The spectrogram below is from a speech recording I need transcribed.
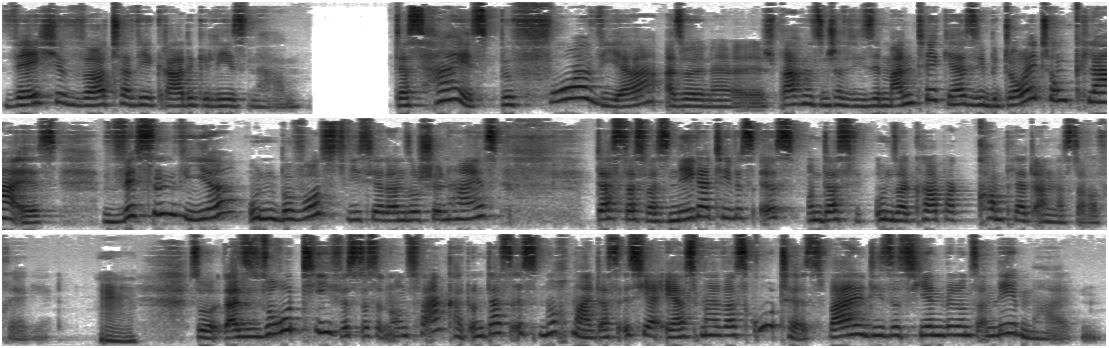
welche Wörter wir gerade gelesen haben. Das heißt, bevor wir, also in der Sprachwissenschaft, die Semantik, ja, die Bedeutung klar ist, wissen wir unbewusst, wie es ja dann so schön heißt, dass das was Negatives ist und dass unser Körper komplett anders darauf reagiert. Mhm. So, also so tief ist das in uns verankert. Und das ist nochmal, das ist ja erstmal was Gutes, weil dieses Hirn will uns am Leben halten.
